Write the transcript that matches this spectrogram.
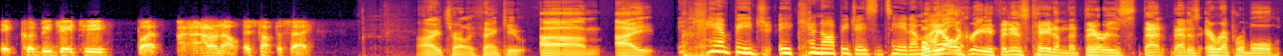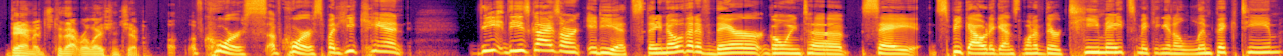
it could be JT, but I, I don't know. It's tough to say. All right, Charlie. Thank you. Um, I. It can't be. It cannot be Jayson Tatum. But we all agree if it is Tatum that there is that that is irreparable damage to that relationship. Of course, of course, but he can't. The, these guys aren't idiots. They know that if they're going to say speak out against one of their teammates making an Olympic team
